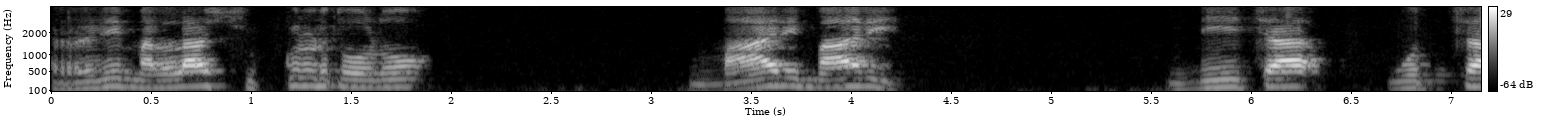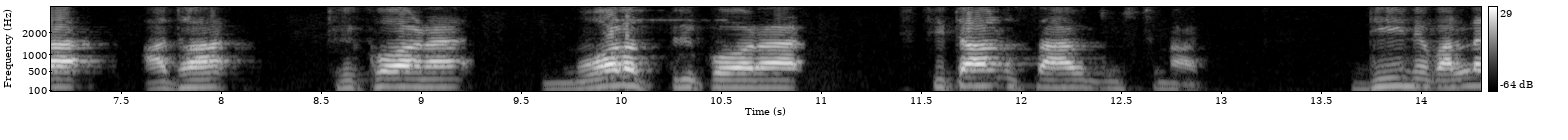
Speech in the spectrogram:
రవి మళ్ళా శుక్రుడితోనూ మారి మారి నీచ ఉచ్చ అధ త్రికోణ మూల త్రికోణ స్థితానుసారం చూస్తున్నారు. దీనివల్ల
